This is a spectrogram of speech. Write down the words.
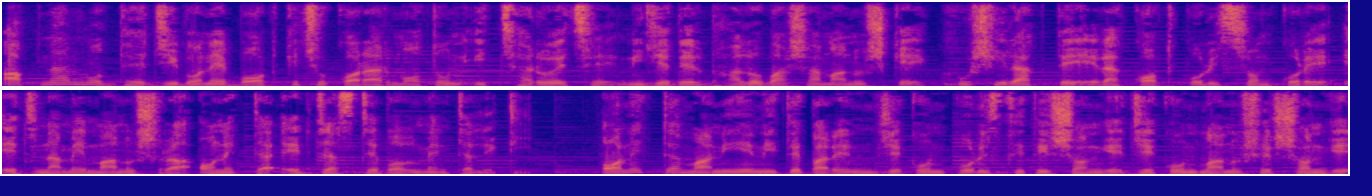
আপনার মধ্যে জীবনে বট কিছু করার মতন ইচ্ছা রয়েছে, নিজেদের ভালোবাসা মানুষকে খুশি রাখতে এরা কট পরিশ্রম করে, এজ নামে মানুষরা অনেকটা অ্যাডজাস্টেবল মেন্টালিটি অনেকটা মানিয়ে নিতে পারেন যে কোন পরিস্থিতির সঙ্গে, যে কোন মানুষের সঙ্গে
